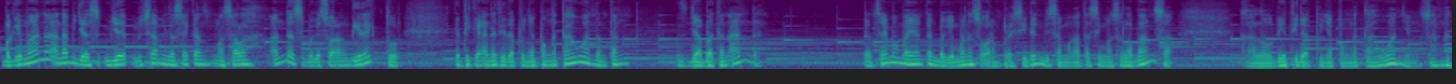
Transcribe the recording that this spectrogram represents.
Bagaimana Anda bisa menyelesaikan masalah Anda sebagai seorang direktur ketika Anda tidak punya pengetahuan tentang jabatan Anda? Dan saya membayangkan bagaimana seorang presiden bisa mengatasi masalah bangsa kalau dia tidak punya pengetahuan yang sangat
